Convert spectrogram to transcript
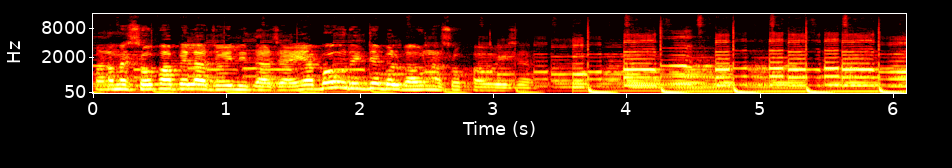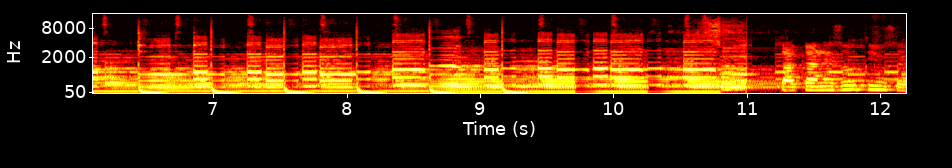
પણ અમે સોફા પહેલાં જોઈ લીધા છે. અહીંયા બહુ રિઝનેબલ ભાવના સોફા હોય છે. કાકાને શું થયું છે?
